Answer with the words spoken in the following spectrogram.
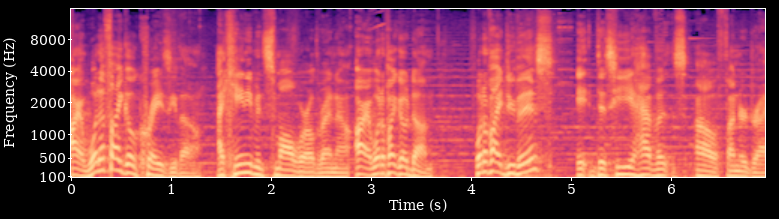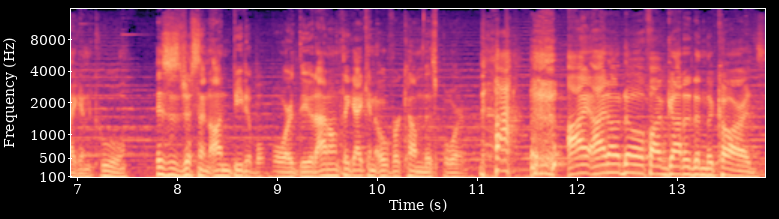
All right, what if I go crazy though? I can't even small world right now. All right, what if I go dumb? What if I do this? It, does he have a... Oh, Thunder Dragon. Cool. This is just an unbeatable board, dude. I don't think I can overcome this board. I, I don't know if I've got it in the cards.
